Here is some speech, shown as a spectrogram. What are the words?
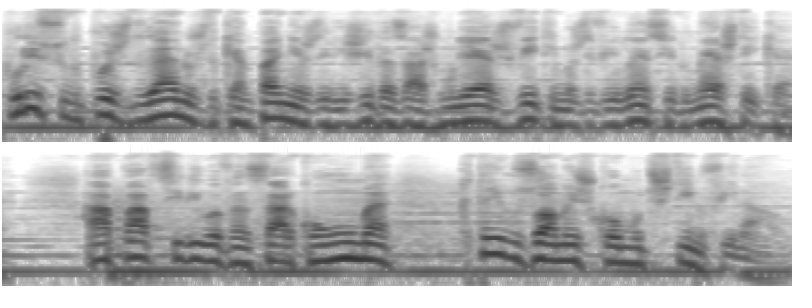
Por isso, depois de anos de campanhas dirigidas às mulheres vítimas de violência doméstica, a APA decidiu avançar com uma que tem os homens como destino final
